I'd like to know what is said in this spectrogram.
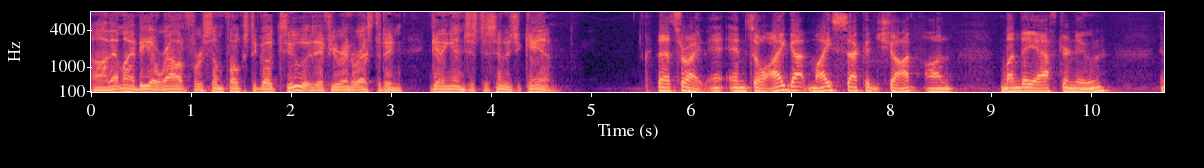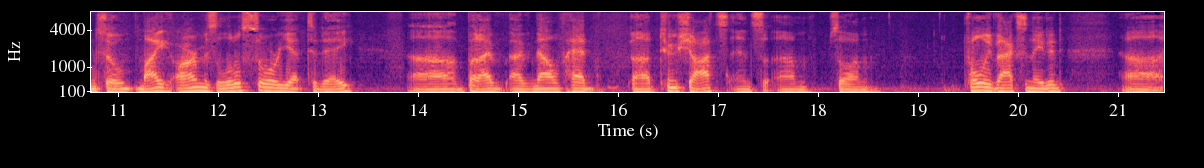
uh, that might be a route for some folks to go to if you're interested in getting in just as soon as you can. That's right. And, and so I got my second shot on Monday afternoon. And so my arm is a little sore yet today, uh, but I've, I've now had uh, two shots, and so, um, so I'm fully vaccinated. Uh,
